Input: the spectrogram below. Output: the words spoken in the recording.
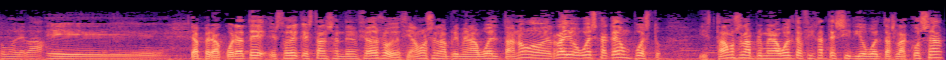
¿Cómo le va? Eh, Ya, pero acuérdate, esto de que están sentenciados lo decíamos en la primera vuelta, ¿no? El Rayo Huesca queda un puesto. Y estábamos en la primera vuelta, fíjate si dio vueltas la cosa,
